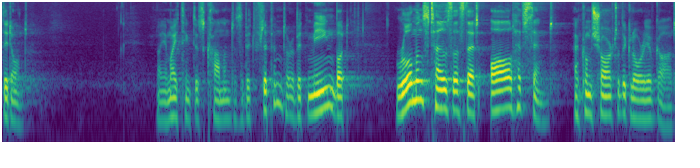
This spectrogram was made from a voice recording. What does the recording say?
they don't. Now, you might think this comment is a bit flippant or a bit mean, but Romans tells us that all have sinned and come short of the glory of God.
